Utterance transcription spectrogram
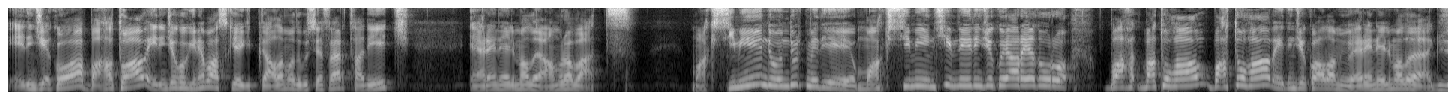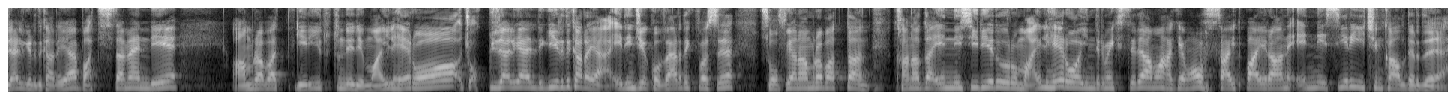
Edin Dzeko, Bahatov. Edin Dzeko yine baskıya gitti. Alamadı bu sefer. Tadic. Eren Elmalı, Amrabat. Maximin döndürtmedi. Maximin şimdi Edin Dzeko'yu araya doğru. Bah Batuhav, Batuhav. Edin Dzeko alamıyor. Eren Elmalı. Güzel girdik araya. Batista Mendy. Amrabat geriyi tutun dedi. Mail Hero çok güzel geldi. Girdik araya. Edin Dzeko verdik pası. Sofyan Amrabat'tan Kanada Ennesiri'ye doğru Mail Hero indirmek istedi ama hakem offside bayrağını Ennesiri için kaldırdı.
